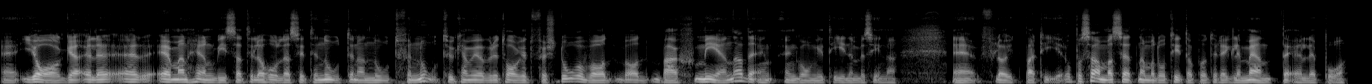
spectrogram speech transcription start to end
eh, jaga eller är, är, man hänvisad till att hålla sig till noterna not för not? Hur kan vi överhuvudtaget förstå vad, vad Bach menade en, en gång i tiden med sina eh, flöjtpartier? Och på samma sätt när man då tittar på ett reglemente eller på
